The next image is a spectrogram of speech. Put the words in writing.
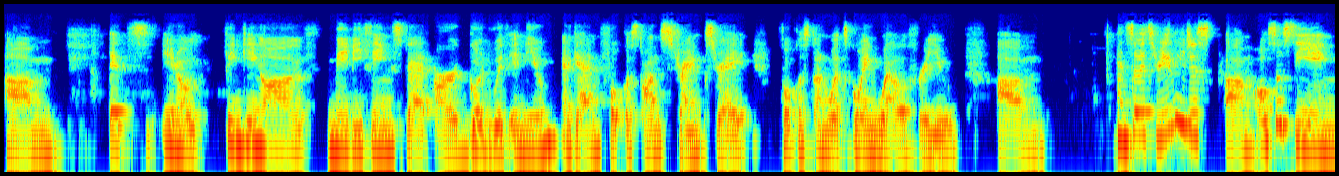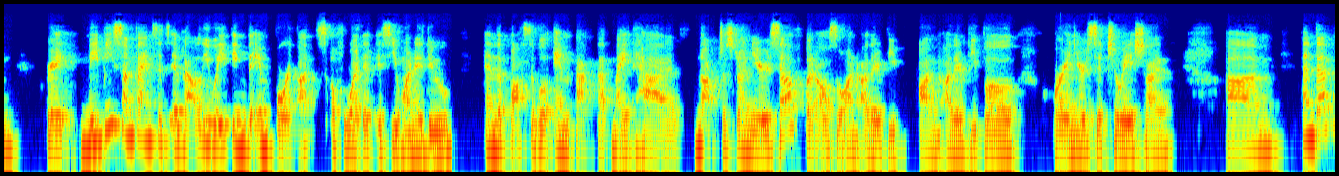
Um, it's, you know, thinking of maybe things that are good within you, again, focused on strengths, right? Focused on what's going well for you. Um, and so it's really just um, also seeing right maybe sometimes it's evaluating the importance of what it is you want to do and the possible impact that might have not just on yourself but also on other people on other people or in your situation um, and then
